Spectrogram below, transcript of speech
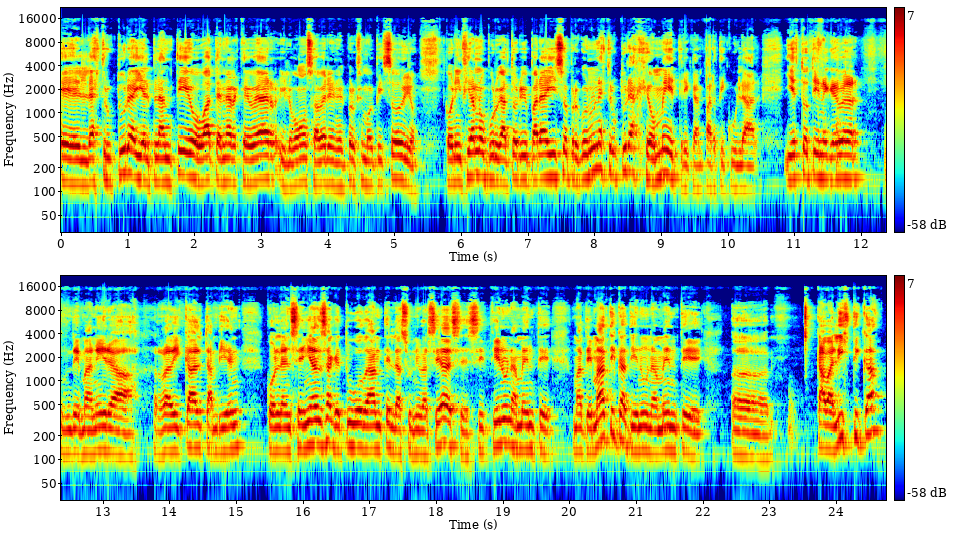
eh, la estructura y el planteo va a tener que ver, y lo vamos a ver en el próximo episodio, con infierno, purgatorio y paraíso, pero con una estructura geométrica en particular. Y esto tiene que ver de manera radical también con la enseñanza que tuvo Dante en las universidades, es decir, tiene una mente matemática, tiene una mente eh, cabalística,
